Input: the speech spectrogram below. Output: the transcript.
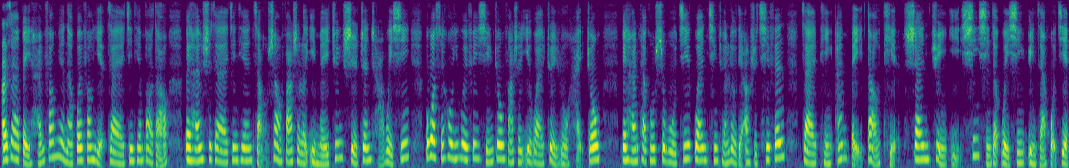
而在北韩方面呢，官方也在今天报道，北韩是在今天早上发射了一枚军事侦察卫星，不过随后因为飞行中发生意外坠入海中。北韩太空事务机关清晨六点二十七分，在平安北道铁山郡以新型的卫星运载火箭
